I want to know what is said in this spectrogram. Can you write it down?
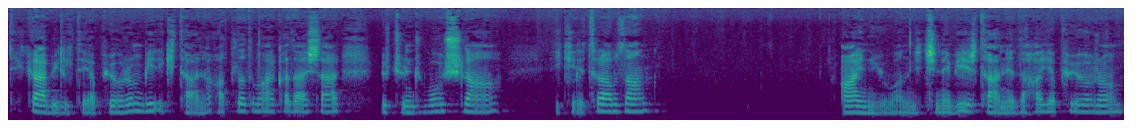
Tekrar birlikte yapıyorum. Bir iki tane atladım arkadaşlar. Üçüncü boşluğa ikili trabzan. Aynı yuvanın içine bir tane daha yapıyorum.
